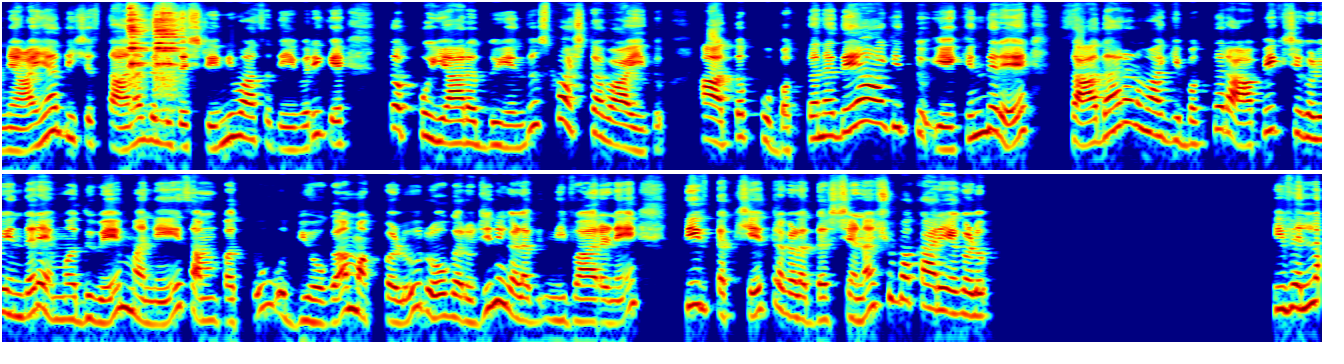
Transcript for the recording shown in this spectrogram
ನ್ಯಾಯಾಧೀಶ ಸ್ಥಾನದಲ್ಲಿದ್ದ ಶ್ರೀನಿವಾಸ ದೇವರಿಗೆ ತಪ್ಪು ಯಾರದ್ದು ಎಂದು ಸ್ಪಷ್ಟವಾಯಿತು. ಆ ತಪ್ಪು ಭಕ್ತನದೇ ಆಗಿತ್ತು. ಏಕೆಂದರೆ ಸಾಧಾರಣವಾಗಿ ಭಕ್ತರ ಅಪೇಕ್ಷೆಗಳು ಎಂದರೆ ಮದುವೆ, ಮನೆ, ಸಂಪತ್ತು, ಉದ್ಯೋಗ, ಮಕ್ಕಳು, ರೋಗ ರುಜಿನಗಳ ನಿವಾರಣೆ ತೀರ್ಥಕ್ಷೇತ್ರಗಳ ದರ್ಶನ, ಶುಭ ಕಾರ್ಯಗಳು. ಇವೆಲ್ಲ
